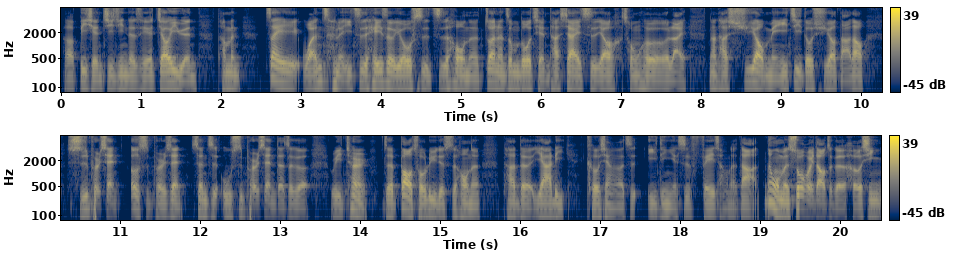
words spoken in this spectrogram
呃避险基金的这些交易员，他们。在完成了一次黑色优势之后呢，赚了这么多钱，他下一次要从何而来？那他需要每一季都需要达到十 percent、二十 percent，甚至五十 percent 的这个 return 这报酬率的时候呢，他的压力可想而知，一定也是非常的大。那我们说回到这个核心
